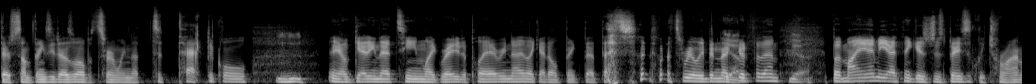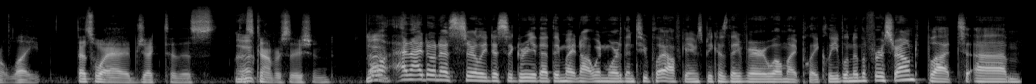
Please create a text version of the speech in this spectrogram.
there's some things he does well, but certainly not t- tactical. Mm-hmm. You know, getting that team like ready to play every night. Like, I don't think that that's that's really been that Yeah. good for them. Yeah. But Miami, I think, is just basically Toronto light. That's why I object to this this right. conversation. Well, and I don't necessarily disagree that they might not win more than two playoff games because they very well might play Cleveland in the first round. But um,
